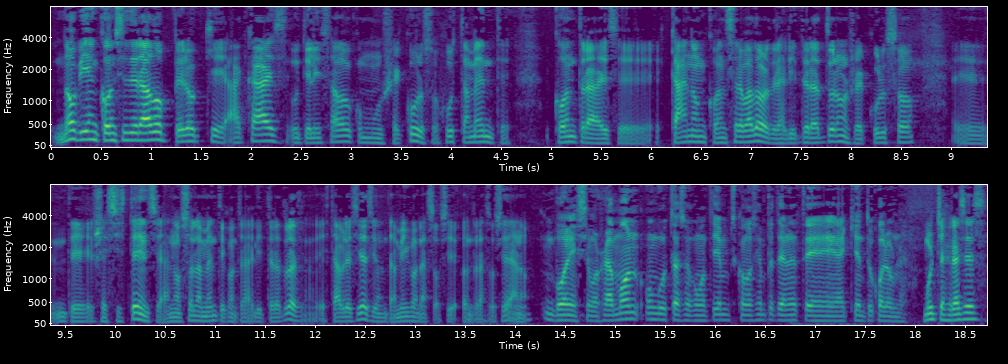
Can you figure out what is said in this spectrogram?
no bien considerado, pero que acá es utilizado como un recurso justamente contra ese canon conservador de la literatura, un recurso eh, de resistencia, no solamente contra la literatura establecida, sino también con la contra la sociedad. ¿no? Buenísimo, Ramón, un gustazo como, como siempre tenerte aquí en tu columna. Muchas gracias.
